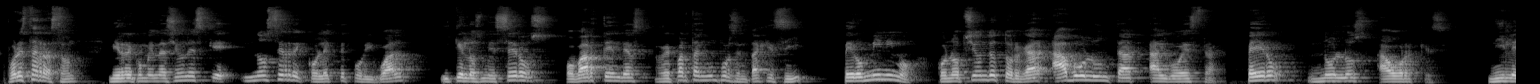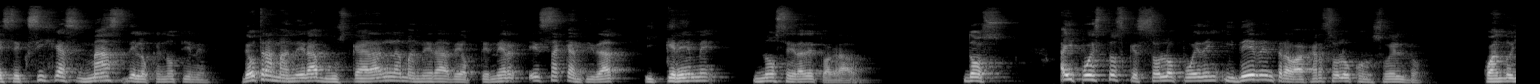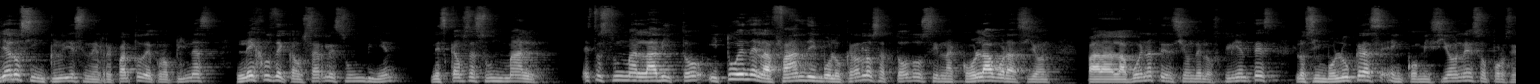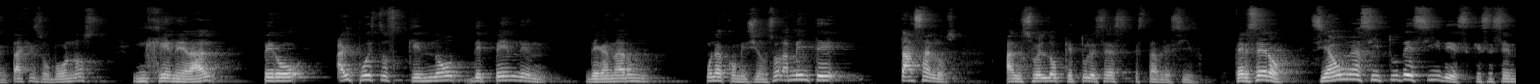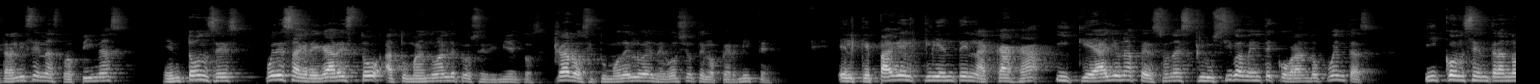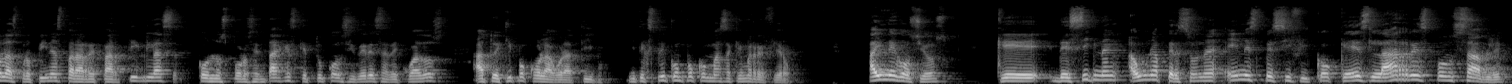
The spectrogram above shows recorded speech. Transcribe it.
Por esta razón, mi recomendación es que no se recolecte por igual y que los meseros o bartenders repartan un porcentaje sí, pero mínimo, con opción de otorgar a voluntad algo extra, pero no los ahorques, ni les exijas más de lo que no tienen. De otra manera, buscarán la manera de obtener esa cantidad y créeme, no será de tu agrado. 2. Hay puestos que solo pueden y deben trabajar solo con sueldo. Cuando ya los incluyes en el reparto de propinas, lejos de causarles un bien, les causas un mal. Esto es un mal hábito y tú en el afán de involucrarlos a todos en la colaboración para la buena atención de los clientes, los involucras en comisiones o porcentajes o bonos en general, pero hay puestos que no dependen de ganar una comisión, solamente tásalos al sueldo que tú les has establecido. Tercero, si aún así tú decides que se centralicen las propinas, entonces puedes agregar esto a tu manual de procedimientos. Claro, si tu modelo de negocio te lo permite. El que pague el cliente en la caja y que haya una persona exclusivamente cobrando cuentas y concentrando las propinas para repartirlas con los porcentajes que tú consideres adecuados a tu equipo colaborativo. Y te explico un poco más a qué me refiero. Hay negocios que designan a una persona en específico que es la responsable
